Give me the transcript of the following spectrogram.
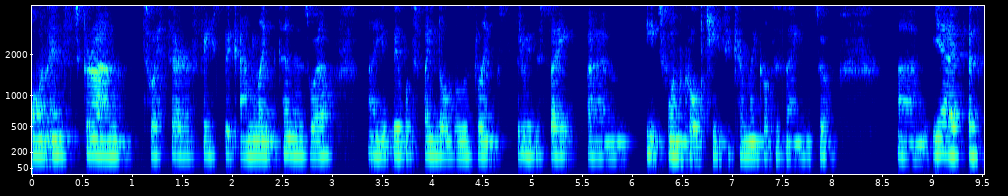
on Instagram, Twitter, Facebook, and LinkedIn as well. Uh, you'll be able to find all those links through the site. Um, each one called Katie Carmichael Design. So um, yeah, I'd, I'd,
